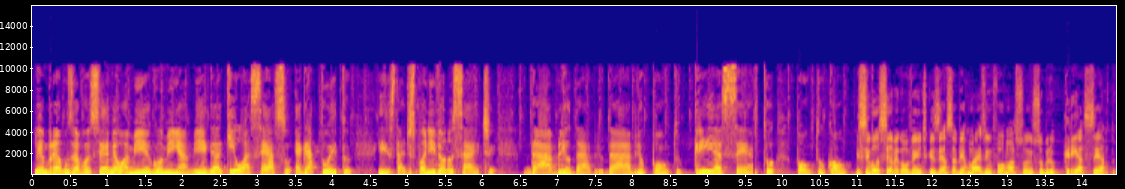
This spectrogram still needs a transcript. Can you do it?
Lembramos a você, meu amigo, minha amiga, que o acesso é gratuito e está disponível no site www.criacerto.com. E se você, amigo ouvinte, quiser saber mais informações sobre o Cria Certo,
